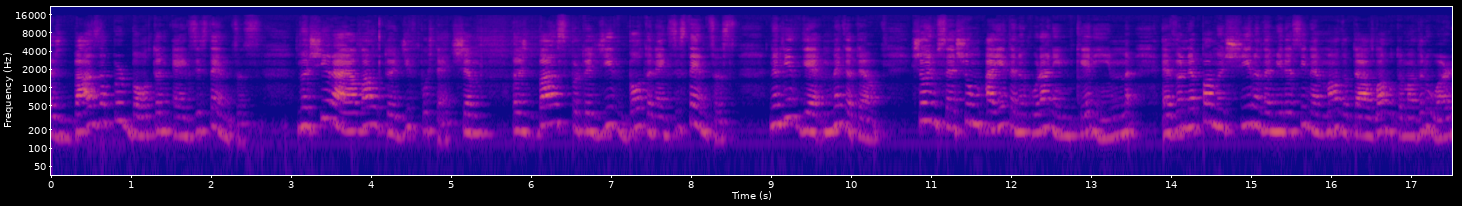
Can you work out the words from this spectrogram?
është baza për botën e ekzistencës. Mëshira e Allahut të Gjithëpushtetshëm është bazë për të gjithë botën e ekzistencës. Në lidhje me këtë, shohim se shumë ajete në Kuranin Kerim e vënë në pah mëshirën dhe mirësinë e madhe të Allahut të Madhëruar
